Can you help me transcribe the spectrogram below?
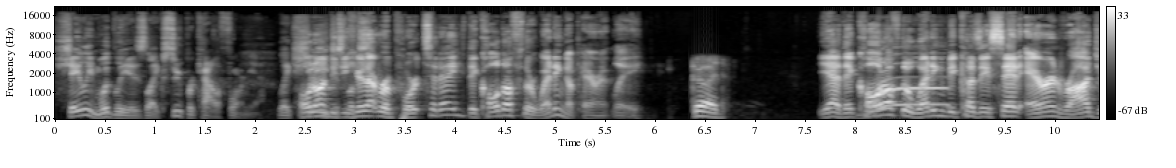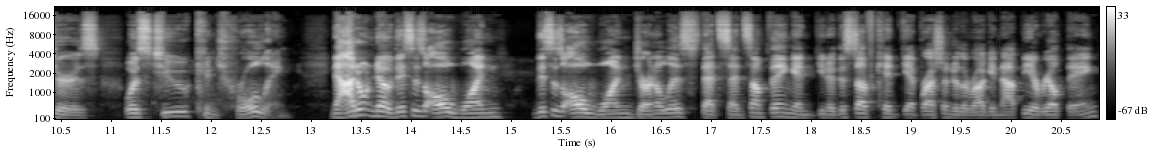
Shailene Woodley is like super California. Like, hold on, did you looks... hear that report today? They called off their wedding apparently. Good. Yeah, they called what? off the wedding because they said Aaron Rodgers was too controlling. Now I don't know. This is all one this is all one journalist that said something and you know this stuff could get brushed under the rug and not be a real thing.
